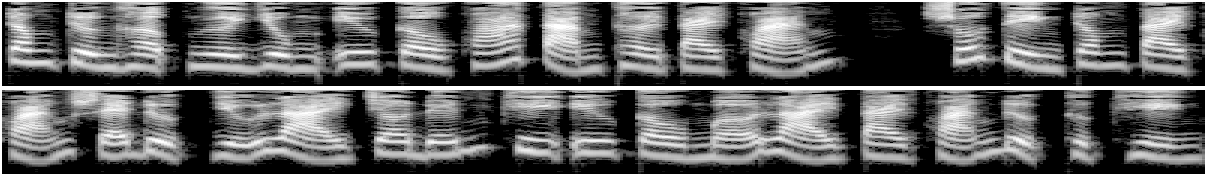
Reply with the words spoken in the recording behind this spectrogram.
Trong trường hợp người dùng yêu cầu khóa tạm thời tài khoản, số tiền trong tài khoản sẽ được giữ lại cho đến khi yêu cầu mở lại tài khoản được thực hiện.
